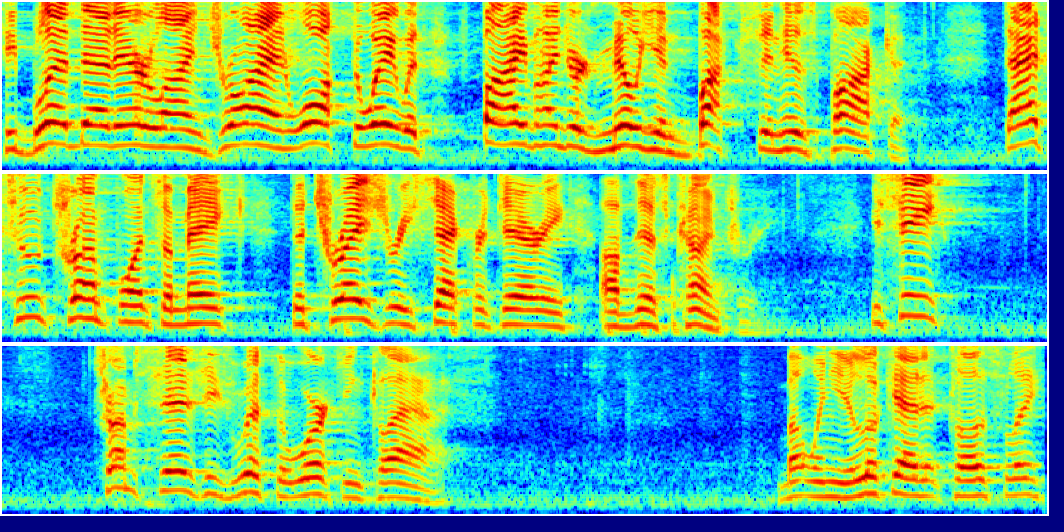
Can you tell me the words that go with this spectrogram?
He bled that airline dry and walked away with 500 million bucks in his pocket. That's who Trump wants to make the Treasury Secretary of this country. You see, Trump says he's with the working class. But when you look at it closely,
